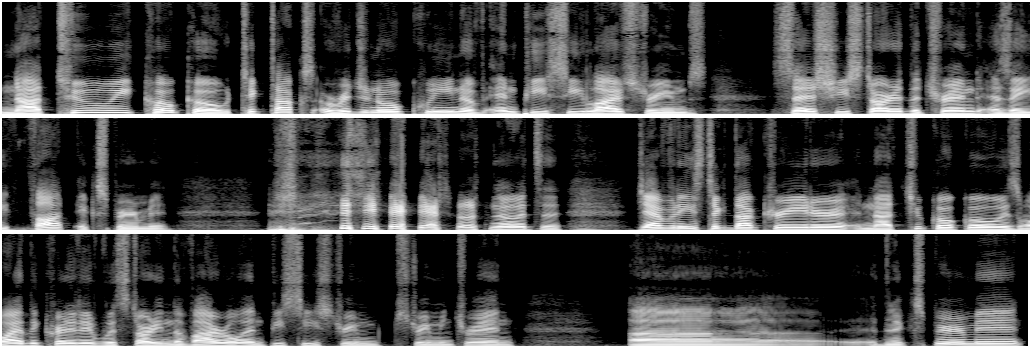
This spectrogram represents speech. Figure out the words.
Natuecoco tiktok's original queen of npc live streams says she started the trend as a thought experiment I don't know. It's a Japanese TikTok creator. Nachukoko is widely credited with starting the viral NPC stream streaming trend. Uh, an experiment,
